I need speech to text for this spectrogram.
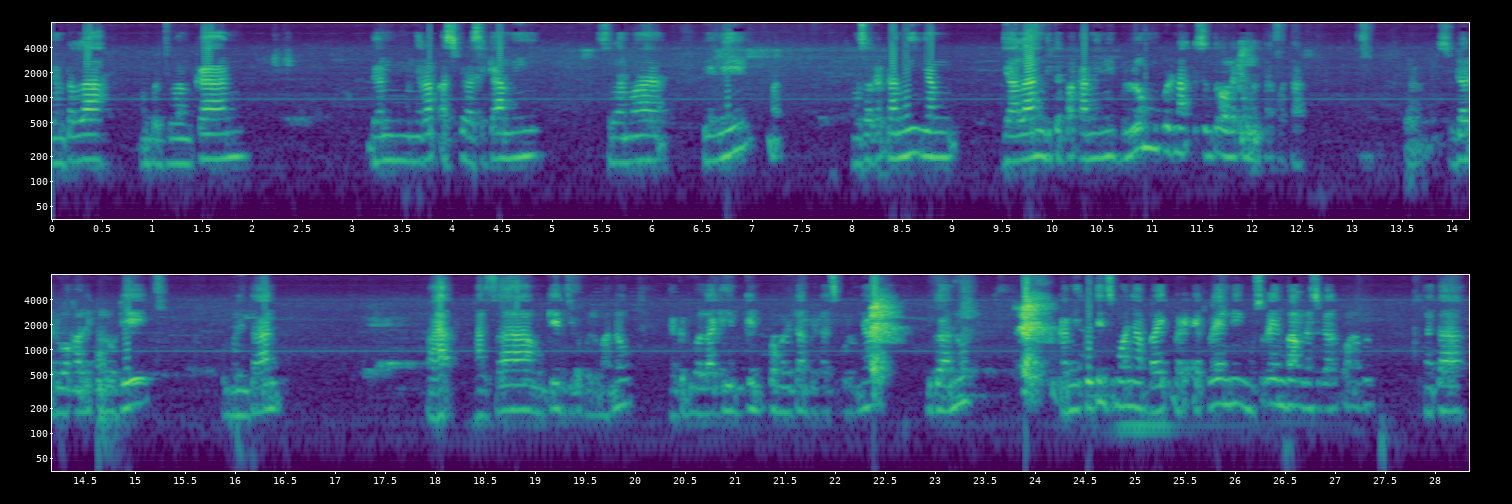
yang telah memperjuangkan dan menyerap aspirasi kami selama ini masyarakat kami yang jalan di tempat kami ini belum pernah tersentuh oleh pemerintah kota sudah dua kali periode pemerintahan. Pak Hasa mungkin juga belum anu. Yang kedua lagi mungkin pemerintahan pemerintahan sebelumnya juga anu. Kami ikutin semuanya baik baik planning musrembang dan segala macam. Ternyata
